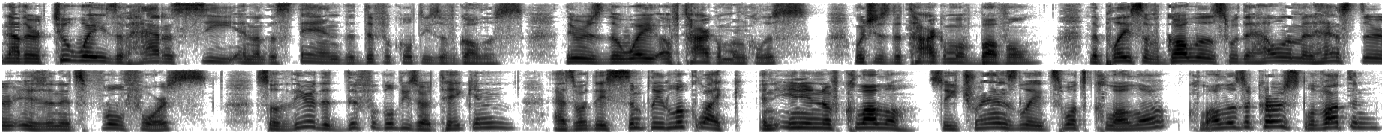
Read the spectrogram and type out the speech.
Now, there are two ways of how to see and understand the difficulties of Gullus. There is the way of Targum Onkelos, which is the Targum of Bavel, the place of Gullus where the Helm and Hester is in its full force. So there the difficulties are taken as what they simply look like, an Inyan of Klala. So he translates what's Klala? Klala is a curse, Levatin.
